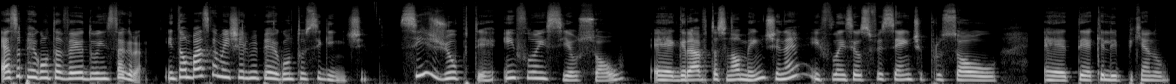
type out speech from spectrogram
Essa pergunta veio do Instagram. Então, basicamente, ele me pergunta o seguinte: se Júpiter influencia o Sol é, gravitacionalmente, né? Influencia o suficiente para o Sol é, ter aquele pequeno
